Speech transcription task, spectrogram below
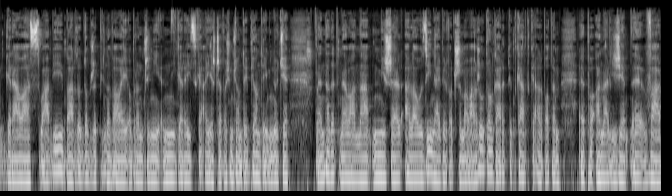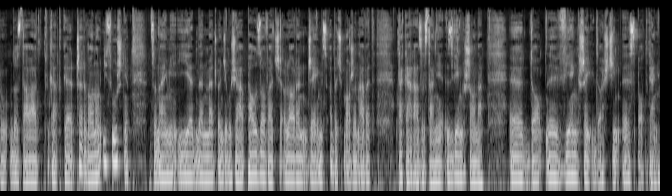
grała słabiej, bardzo dobrze pilnowała jej obrończyni nigeryjska, a jeszcze w 85 minucie nadepnęła na Michelle Alouzi. Najpierw otrzymała żółtą kartkę, ale potem po analizie waru dostała kartkę czerwoną i słusznie. Co najmniej jeden mecz będzie musiała pauzować Lauren James, a być może nawet ta kara zostanie zwiększona do większej ilości spotkań.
